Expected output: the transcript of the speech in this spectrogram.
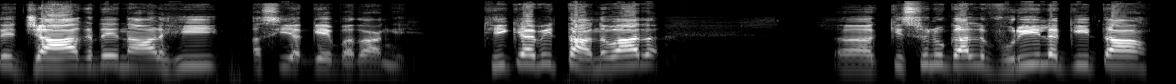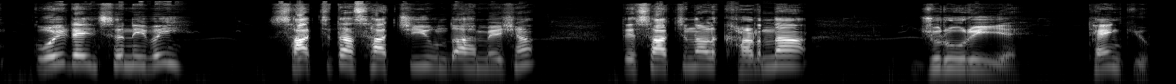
ਤੇ ਜਾਗ ਦੇ ਨਾਲ ਹੀ ਅਸੀਂ ਅੱਗੇ ਵਧਾਂਗੇ। ਠੀਕ ਹੈ ਵੀ ਧੰਨਵਾਦ। ਕਿਸੇ ਨੂੰ ਗੱਲ ਬੁਰੀ ਲੱਗੀ ਤਾਂ ਕੋਈ ਟੈਨਸ਼ਨ ਨਹੀਂ ਬਈ। ਸੱਚ ਤਾਂ ਸੱਚ ਹੀ ਹੁੰਦਾ ਹਮੇਸ਼ਾ ਤੇ ਸੱਚ ਨਾਲ ਖੜਨਾ ਜ਼ਰੂਰੀ ਹੈ। ਥੈਂਕ ਯੂ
